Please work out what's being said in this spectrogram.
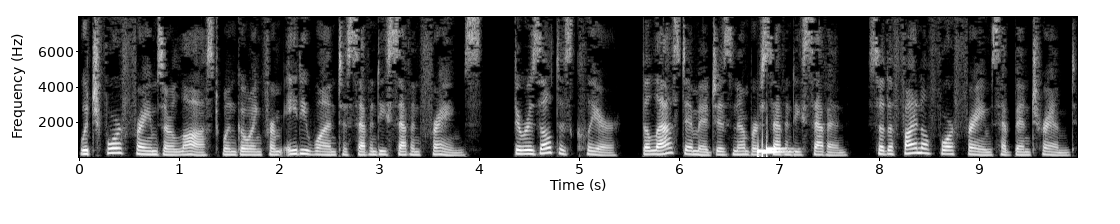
which four frames are lost when going from 81 to 77 frames. The result is clear, the last image is number 77, so the final four frames have been trimmed.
